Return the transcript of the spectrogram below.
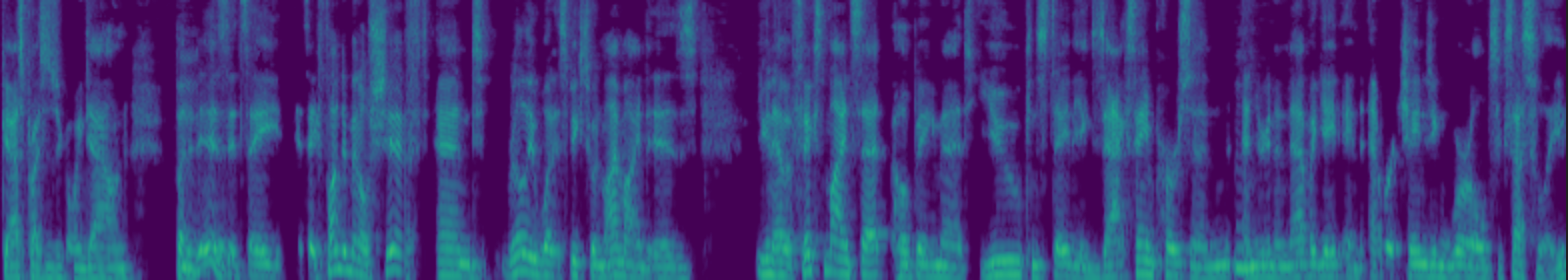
gas prices are going down but mm. it is it's a it's a fundamental shift and really what it speaks to in my mind is you can have a fixed mindset hoping that you can stay the exact same person mm. and you're going to navigate an ever changing world successfully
